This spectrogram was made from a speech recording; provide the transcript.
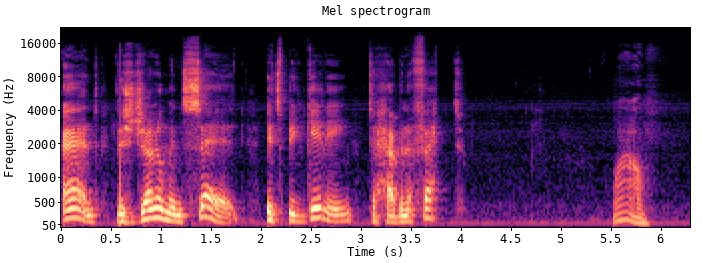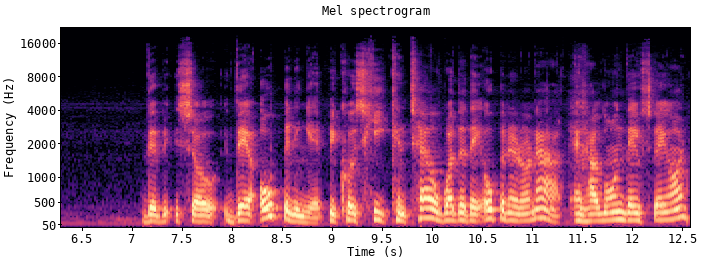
And this gentleman said it's beginning to have an effect. Wow. so they're opening it because he can tell whether they open it or not and how long they stay on.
